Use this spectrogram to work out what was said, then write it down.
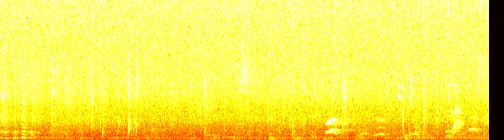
是啊。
